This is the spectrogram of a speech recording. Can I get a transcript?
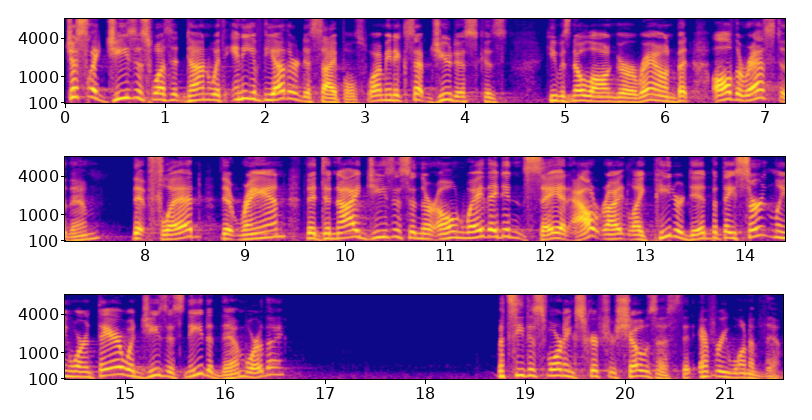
Just like Jesus wasn't done with any of the other disciples. Well, I mean, except Judas, because he was no longer around, but all the rest of them that fled, that ran, that denied Jesus in their own way, they didn't say it outright like Peter did, but they certainly weren't there when Jesus needed them, were they? But see, this morning, scripture shows us that every one of them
